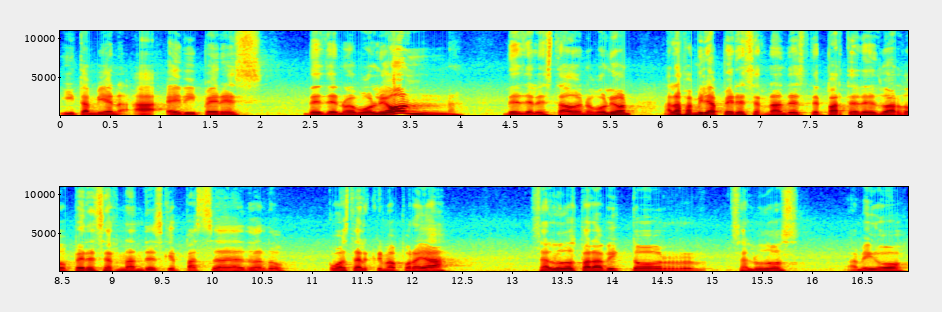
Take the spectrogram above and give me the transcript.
Y también a Eddie Pérez desde Nuevo León. Desde el estado de Nuevo León a la familia Pérez Hernández de parte de Eduardo Pérez Hernández. ¿Qué pasa, Eduardo? ¿Cómo está el clima por allá? Saludos para Víctor. Saludos, amigo,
